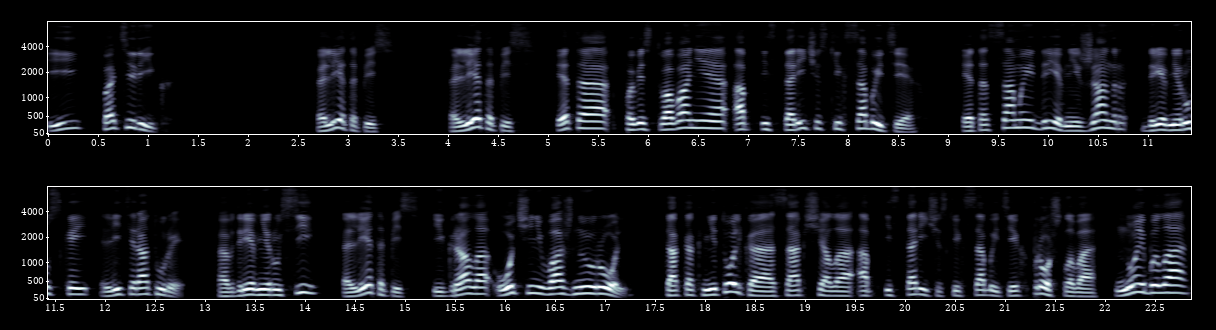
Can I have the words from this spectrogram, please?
и патерик. Летопись. Летопись это повествование об исторических событиях. Это самый древний жанр древнерусской литературы. А в Древней Руси летопись играла очень важную роль. так как не только сообщала об исторических событиях прошлого, но и была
